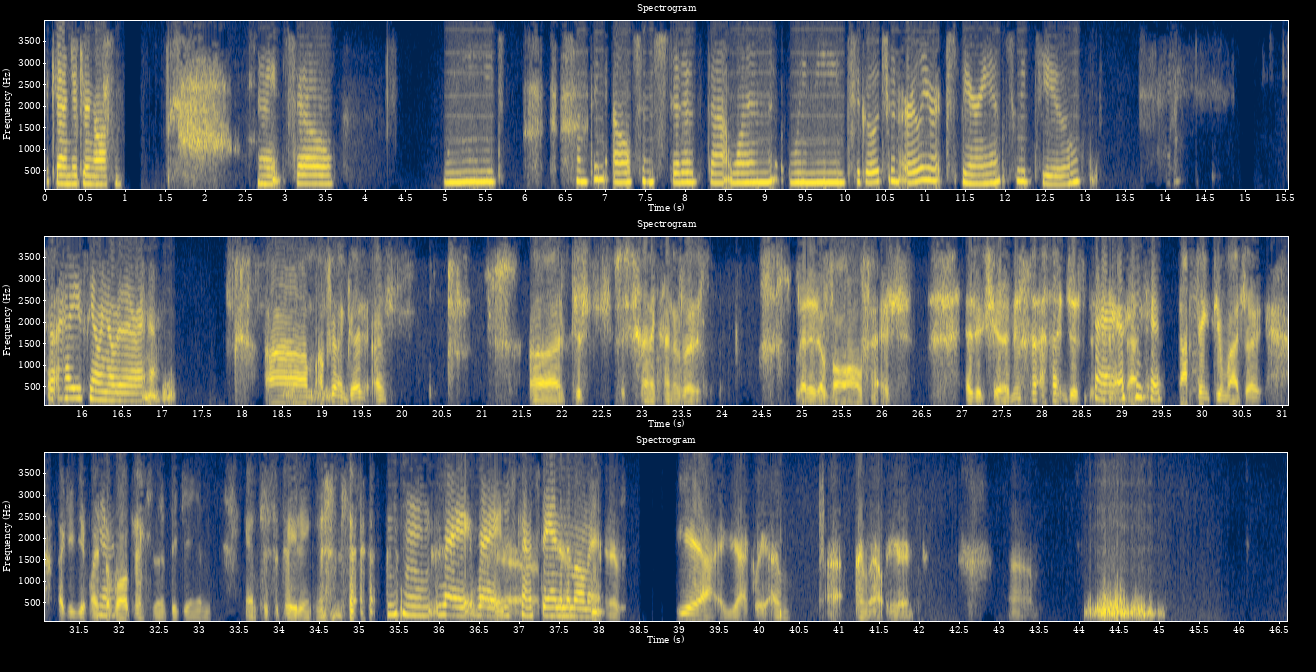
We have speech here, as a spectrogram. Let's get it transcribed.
Again, you're doing awesome. All right. So we need something else instead of that one. We need to go to an earlier experience with you. So how are you feeling over there right now? Um, I'm feeling good. I'm uh, just just trying to kind of let it let it evolve as as it should. just okay. not, okay. not think too much. I I can get myself Yeah. all tension and thinking and anticipating. Mhm. Right, right. Just kind of staying in the moment. Kind of- yeah, exactly. I'm uh, I'm out here. Um,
